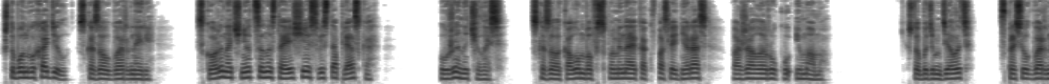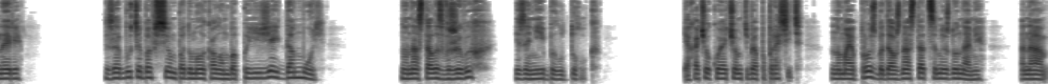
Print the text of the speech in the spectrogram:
чтобы он выходил», — сказал Гварнери. «Скоро начнется настоящая свистопляска». «Уже началась», — сказала Коломба, вспоминая, как в последний раз пожала руку имаму. «Что будем делать?» — спросил Гварнери. «Забудь обо всем», — подумала Коломба, — «поезжай домой». Но она осталась в живых, и за ней был долг. «Я хочу кое о чем тебя попросить, но моя просьба должна остаться между нами. Она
